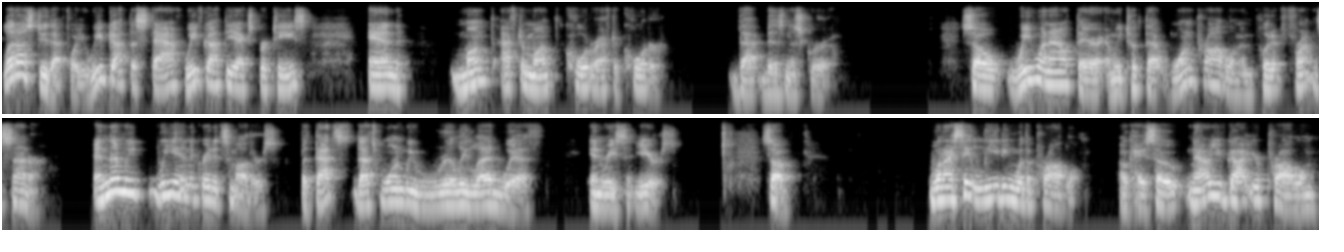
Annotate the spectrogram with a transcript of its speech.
Let us do that for you. We've got the staff, we've got the expertise. And month after month, quarter after quarter, that business grew. So we went out there and we took that one problem and put it front and center. And then we we integrated some others, but that's that's one we really led with in recent years. So when I say leading with a problem, okay, so now you've got your problem,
